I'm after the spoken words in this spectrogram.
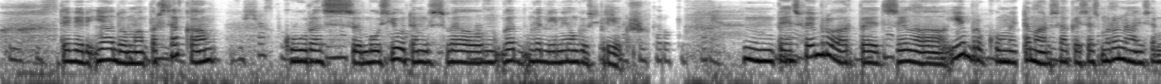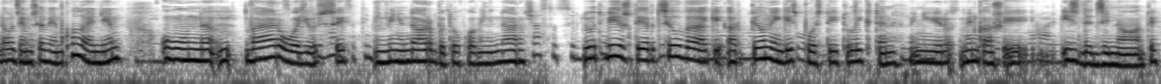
Tev ir jādomā par sekām, kuras būs jūtamas vēl gad, gadiem ilgi uz priekšu. Mm, Pēc februāra, pēc lielā iebrukuma, Tamāra saka, es esmu runājusi ar daudziem saviem kolēģiem un vērojusi viņu darbu, to, ko viņi dara. Ļoti bieži tie ir cilvēki ar pilnīgi izpostītu likteni. Viņi ir vienkārši izdedzināti.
